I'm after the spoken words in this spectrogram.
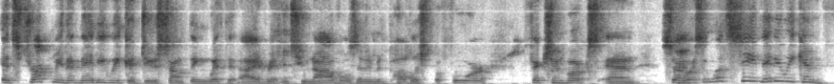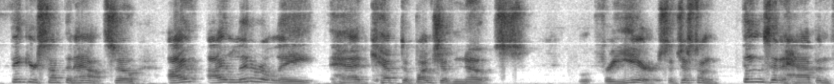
it struck me that maybe we could do something with it. I had written two novels that had been published before, fiction books, and so I said, let's see, maybe we can figure something out. So I I literally had kept a bunch of notes for years, so just on things that had happened,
